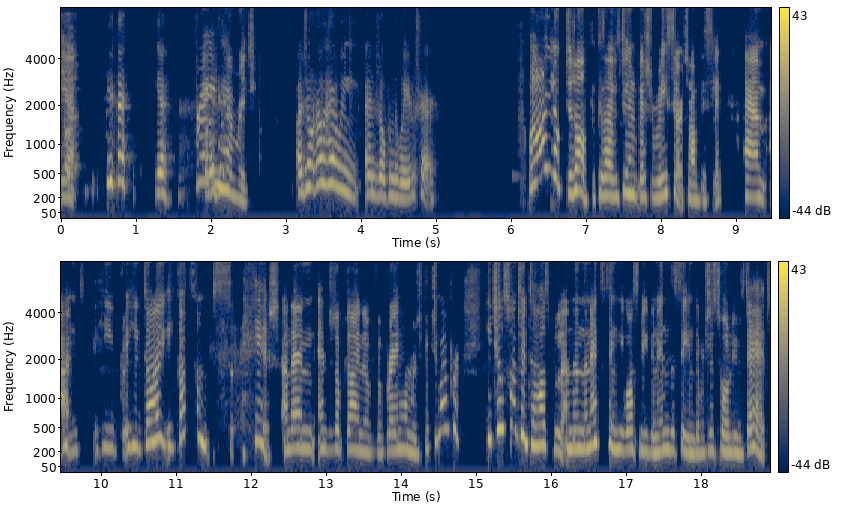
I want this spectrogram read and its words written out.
Yeah, yeah, yeah. brain hemorrhage. I don't know how he ended up in the wheelchair. Well, I looked it up because I was doing a bit of research, obviously. Um, and he he died. He got some hit, and then ended up dying of a brain hemorrhage. But do you remember? He just went into hospital, and then the next thing, he wasn't even in the scene. They were just told he was dead.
